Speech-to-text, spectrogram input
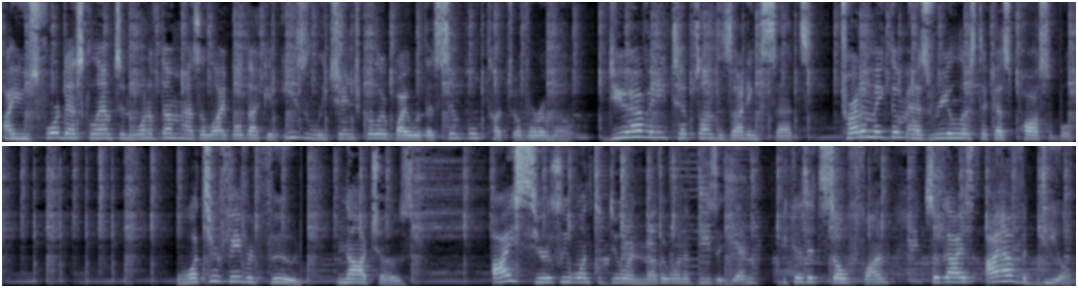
I use four desk lamps and one of them has a light bulb that can easily change color by with a simple touch of a remote. Do you have any tips on designing sets? Try to make them as realistic as possible. What's your favorite food? Nachos. I seriously want to do another one of these again because it's so fun. So, guys, I have a deal.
